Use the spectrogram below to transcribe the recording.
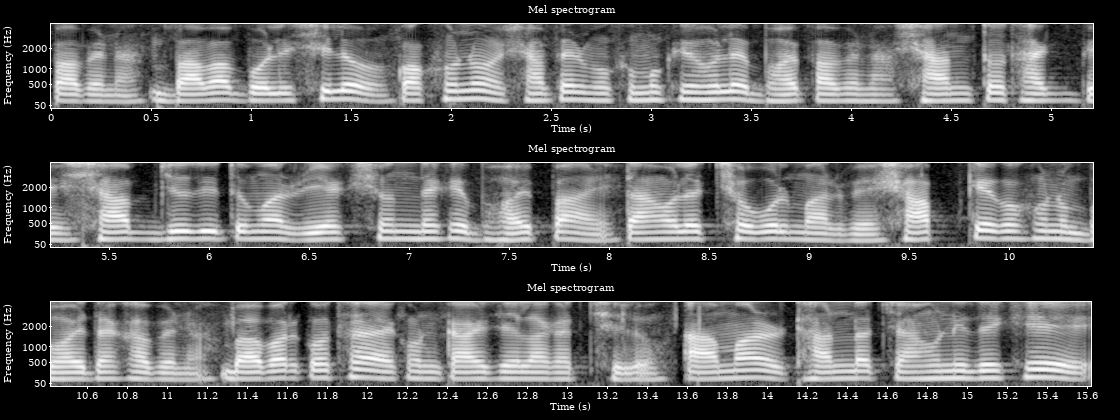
পাবে না। বাবা বলেছিল, কখনো সাপের মুখোমুখি হলে ভয় পাবে না। শান্ত থাকবে। সাপ যদি তোমার রিয়াকশন দেখে ভয় পায়, তাহলে ছবল মারবে। সাপকে কখনো ভয় দেখাবে না। বাবার কথা এখন কাজে লাগাচ্ছিল। আমার ঠান্ডা চাহনি দেখে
